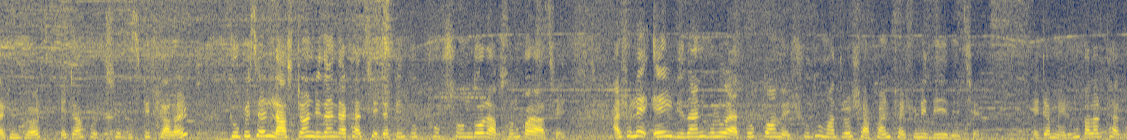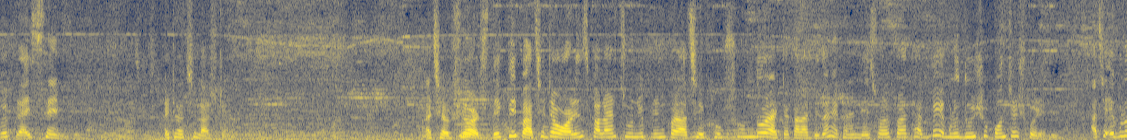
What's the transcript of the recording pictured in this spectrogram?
দেখেন ফার্স্ট এটা হচ্ছে বিস্কিট কালার টু পিসের লাস্ট টার্ন ডিজাইন দেখাচ্ছে, এটা কিন্তু খুব সুন্দর আপসন করা আছে। আসলে এই ডিজাইনগুলো এত কমে শুধুমাত্র সাফান ফ্যাশনে দিয়ে দিচ্ছে। এটা মেরুন কালার থাকবে প্রাইস সেম এটা হচ্ছে লাস্ট টাইম আচ্ছা ফিওর্স দেখতেই পাচ্ছেন, এটা অরেঞ্জ কালার চুনি প্রিন্ট করা আছে। খুব সুন্দর একটা কালার ডিজাইন এখানে লেস ওয়ার্ক করা থাকবে, এগুলো দুইশো পঞ্চাশ করে। আচ্ছা এগুলো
